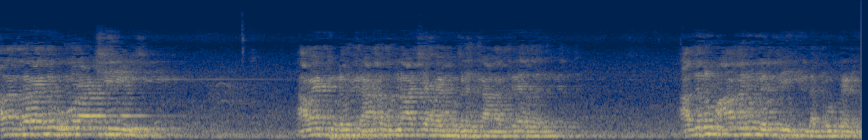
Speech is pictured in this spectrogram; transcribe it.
அதன் பிறகு ஊராட்சி அமைப்புகளுக்கான உள்ளாட்சி அமைப்புகளுக்கான தேர்தல். அதிலும் மாபெரும் வெற்றி இந்த கூட்டணி.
